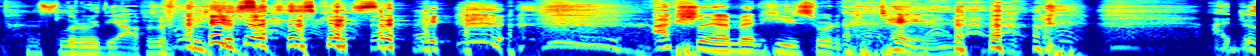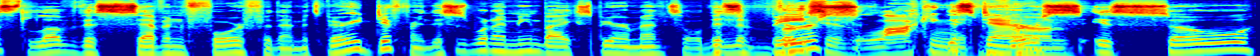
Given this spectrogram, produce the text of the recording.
That's literally the opposite. Of what you just said. Actually, I meant he's sort of contained. I just love this seven four for them. It's very different. This is what I mean by experimental. This the bass verse is locking this it down. This verse is so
